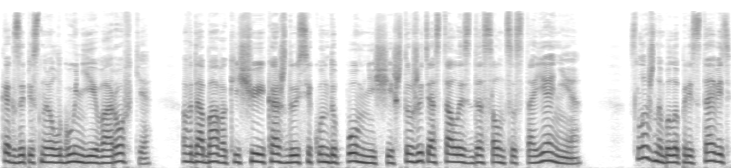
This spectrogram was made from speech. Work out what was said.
как записной лгунье и воровке, вдобавок еще и каждую секунду помнящий, что жить осталось до солнцестояния, сложно было представить,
